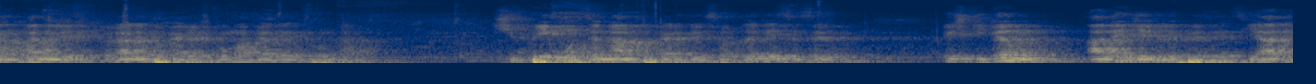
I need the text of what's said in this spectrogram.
campaniile electorale pe care le vom avea de înfruntat. Și primul semnal pe care trebuie să-l dăm este să câștigăm alegerile prezențiale,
